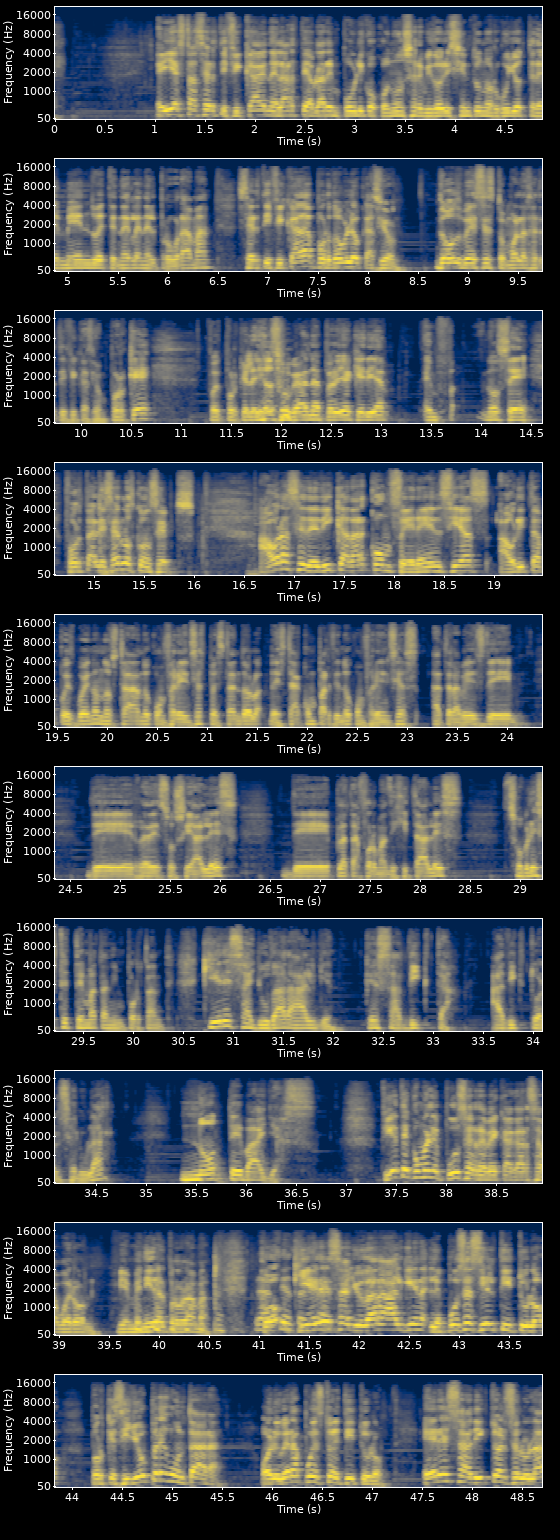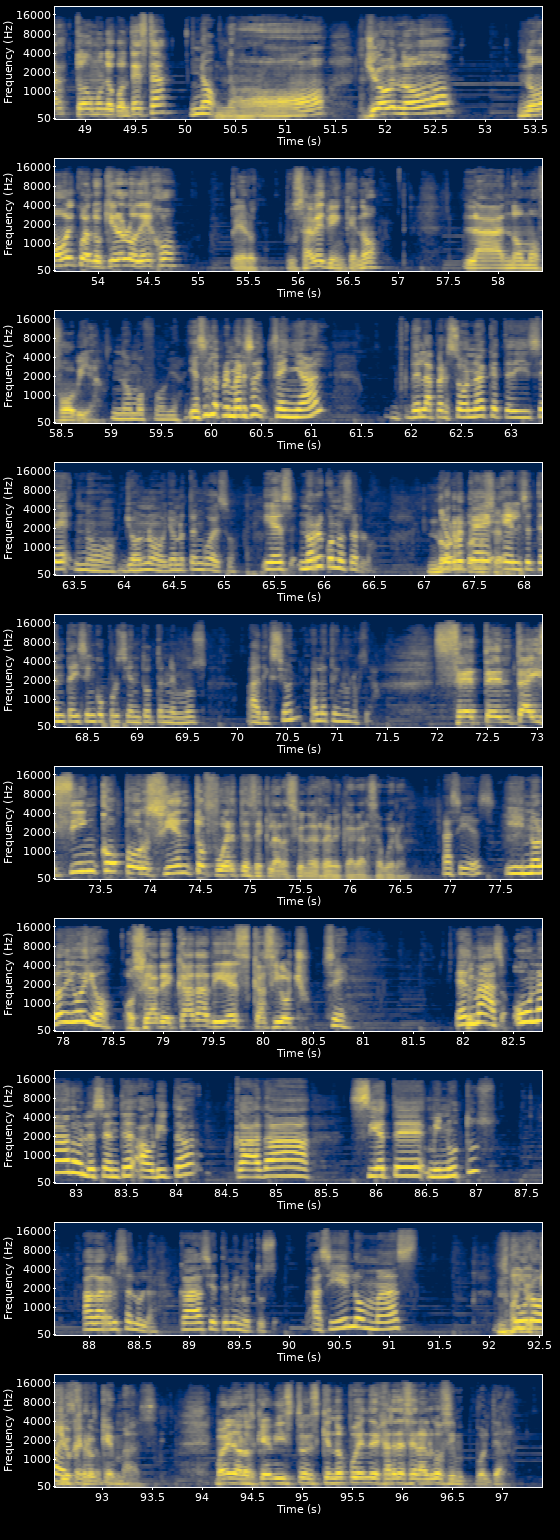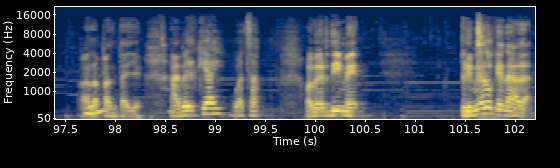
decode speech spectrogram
Ella está certificada en el arte de hablar en público con un servidor y siento un orgullo tremendo de tenerla en el programa. Certificada por doble ocasión. Dos veces tomó la certificación. ¿Por qué? Pues porque le dio su gana, pero ella quería, no sé, fortalecer los conceptos. Ahora se dedica a dar conferencias. Ahorita, pues bueno, no está dando conferencias, pues está, dando- está compartiendo conferencias a través de, de redes sociales, de plataformas digitales, sobre este tema tan importante. ¿Quieres ayudar a alguien que es adicta, adicto al celular? No te vayas. Fíjate cómo le puse a Rebeca Garza Buerón. Bienvenida al programa. Gracias. ¿Quieres ayudar a alguien? Le puse así el título, porque si yo preguntara o le hubiera puesto de título, ¿eres adicto al celular? ¿Todo el mundo contesta? No. No, yo no. No, y cuando quiera lo dejo. Pero tú sabes bien que no. La nomofobia. Nomofobia. Y esa es la primera se- señal de la persona que te dice, no, yo no, yo no tengo eso. Y es no reconocerlo. No yo creo que el 75% tenemos adicción a la tecnología. 75% fuertes declaraciones de Rebeca Garza Buerón. Así es. Y no lo digo yo. O sea, de cada 10, casi 8. Sí. Es más, una adolescente ahorita, cada siete minutos, agarra el celular. Cada siete minutos. Así lo más No, duro yo, yo es creo esto. que más. Bueno, los que he visto es que no pueden dejar de hacer algo sin voltear a la pantalla. A ver qué hay, WhatsApp. A ver, dime, primero que nada,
